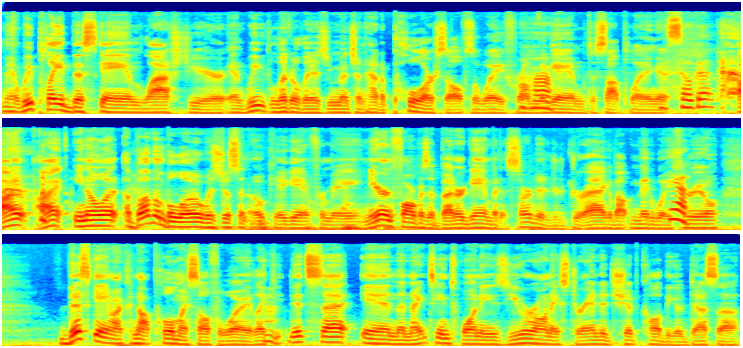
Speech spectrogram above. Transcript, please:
Man, we played this game last year, and we literally, as you mentioned, had to pull ourselves away from the game to stop playing it. So good. I, I, you know what? Above and Below was just an okay game for me. Near and Far was a better game, but it started to drag about midway Yeah. through. This game, I could not pull myself away. Like Hmm. it's set in the 1920s. You are on a stranded ship called the Odessa.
